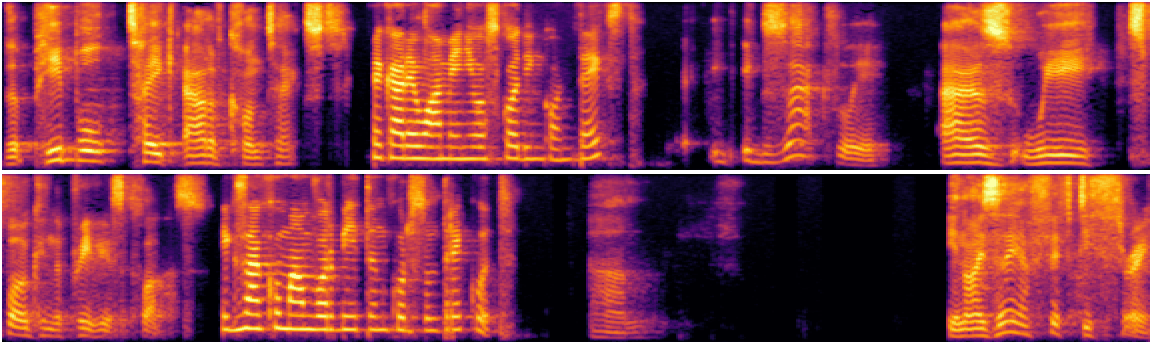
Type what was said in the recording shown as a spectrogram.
that people take out of context pe care oamenii o scot din context, e- exactly as we spoke in the previous class. exact cum am vorbit în cursul trecut. Um, in Isaiah 53,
